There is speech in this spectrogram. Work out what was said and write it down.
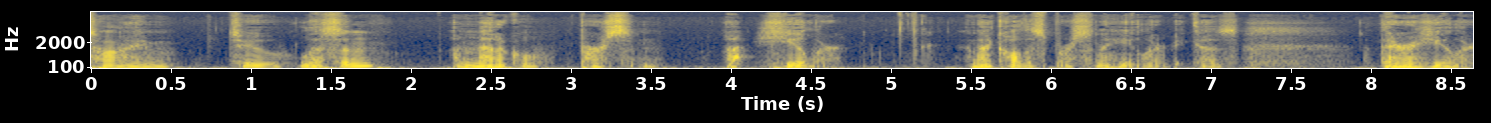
time to listen, a medical person, a healer. And I call this person a healer because they're a healer.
